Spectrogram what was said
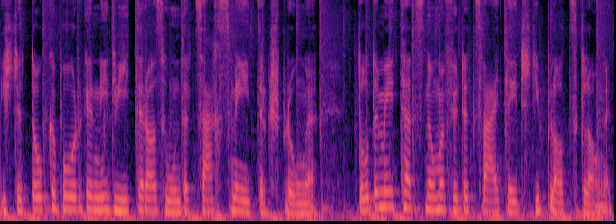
ist der Toggenburger nicht weiter als 106 Meter gesprungen. Damit hat es nur für den zweitletzten Platz gelangt.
